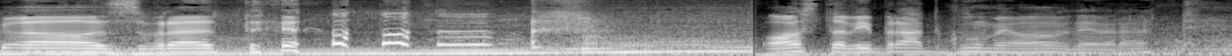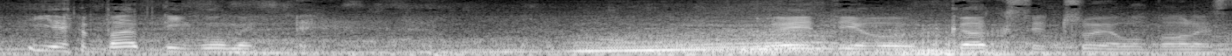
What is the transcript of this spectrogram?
Haos, brate. Ostavi brat gume ovde, brate. Jebati gume. Vidite ovo, kako se čuje ovo bolest.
